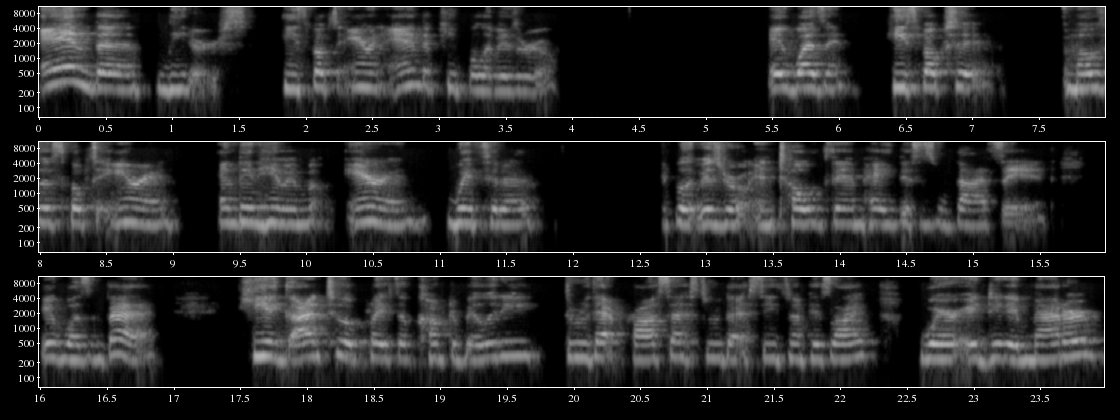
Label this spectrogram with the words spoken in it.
and the leaders. He spoke to Aaron and the people of Israel. It wasn't, he spoke to Moses, spoke to Aaron, and then him and Aaron went to the people of Israel and told them, hey, this is what God said. It wasn't that. He had gotten to a place of comfortability through that process, through that season of his life, where it didn't matter.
